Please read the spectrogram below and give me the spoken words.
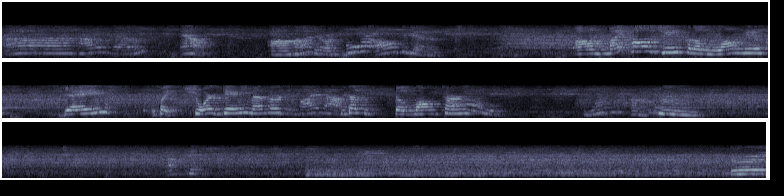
Uh, how about L? Uh-huh, there are four altogether. Um, my apology for the longest game. Like short game ever because the long turn. Hmm. Through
